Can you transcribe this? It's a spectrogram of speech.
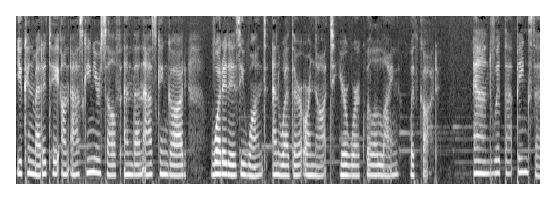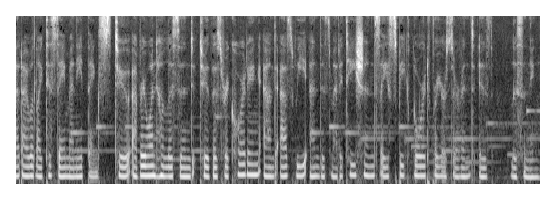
you can meditate on asking yourself and then asking God what it is you want and whether or not your work will align with God. And with that being said, I would like to say many thanks to everyone who listened to this recording. And as we end this meditation, say, Speak, Lord, for your servant is listening.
